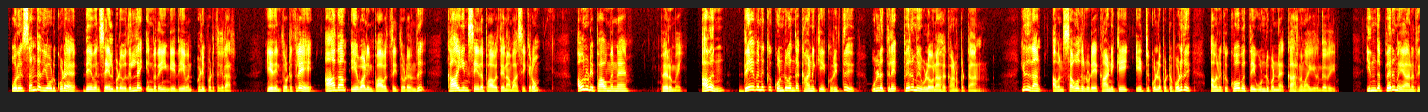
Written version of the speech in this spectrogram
ஒரு சந்ததியோடு கூட தேவன் செயல்படுவதில்லை என்பதை இங்கே தேவன் வெளிப்படுத்துகிறார். ஏதேன் தோட்டத்திலே ஆதாம் ஏவாளின் பாவத்தை தொடர்ந்து காயின் செய்த பாவத்தை நாம் வாசிக்கிறோம். அவனுடைய பாவம் என்ன? பெருமை. அவன் தேவனுக்கு கொண்டு வந்த காணிக்கையை குறித்து உள்ளத்திலே பெருமை உள்ளவனாக காணப்பட்டான். இதுதான் அவன் சகோதரனுடைய காணிக்கை ஏற்றுக்கொள்ளப்பட்ட பொழுது அவனுக்கு கோபத்தை உண்டு பண்ண காரணமாயிருந்தது. இந்த பெருமையானது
